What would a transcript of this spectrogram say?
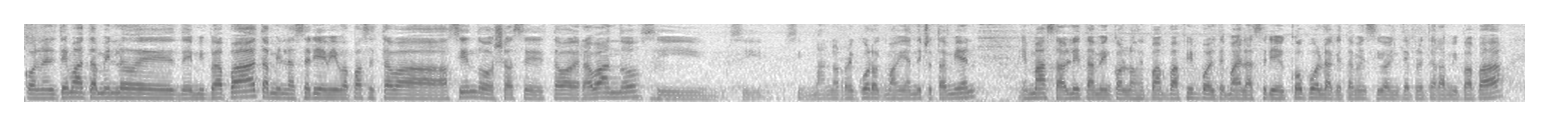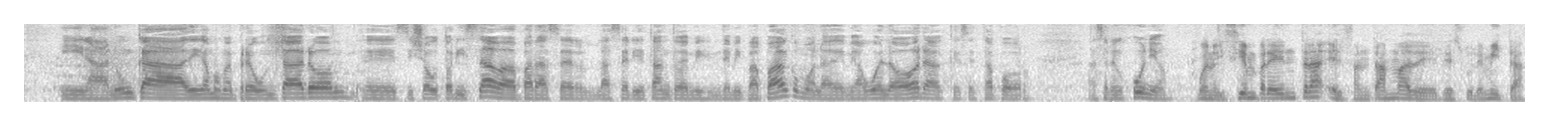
Con el tema también lo de, de mi papá, también la serie de mi papá se estaba haciendo, ya se estaba grabando, si, si, si mal no recuerdo que me habían dicho también. Es más, hablé también con los de Pampa Film por el tema de la serie de Coppola, que también se iba a interpretar a mi papá. Y nada, nunca, digamos, me preguntaron eh, si yo autorizaba para hacer la serie tanto de mi, de mi papá como la de mi abuelo ahora, que se está por hacer en junio. Bueno, y siempre entra el fantasma de, de Zulemita,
